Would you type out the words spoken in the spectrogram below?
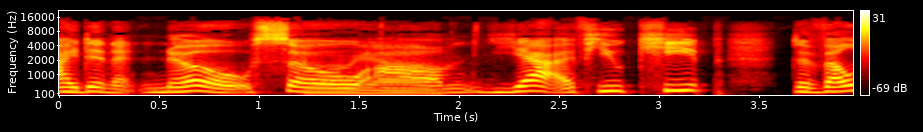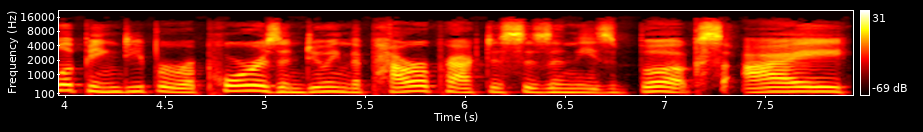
I didn't know. So, oh, yeah. Um, yeah, if you keep developing deeper rapports and doing the power practices in these books, I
